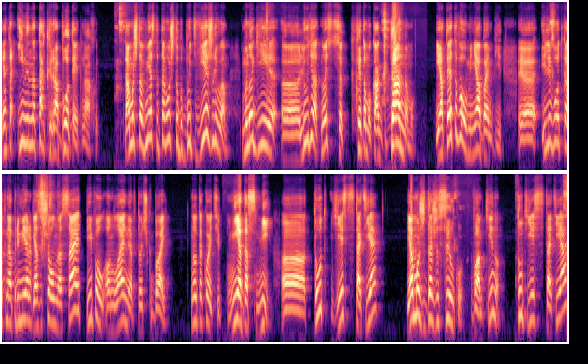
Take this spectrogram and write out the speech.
это именно так и работает, нахуй. Потому что вместо того, чтобы быть вежливым, многие э, люди относятся к этому как к данному. И от этого у меня бомбит. Э, или вот как, например, я зашел на сайт peopleonliner.by. Ну, такой тип, не до СМИ. А, тут есть статья, я, может, даже ссылку вам кину. Тут есть статья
